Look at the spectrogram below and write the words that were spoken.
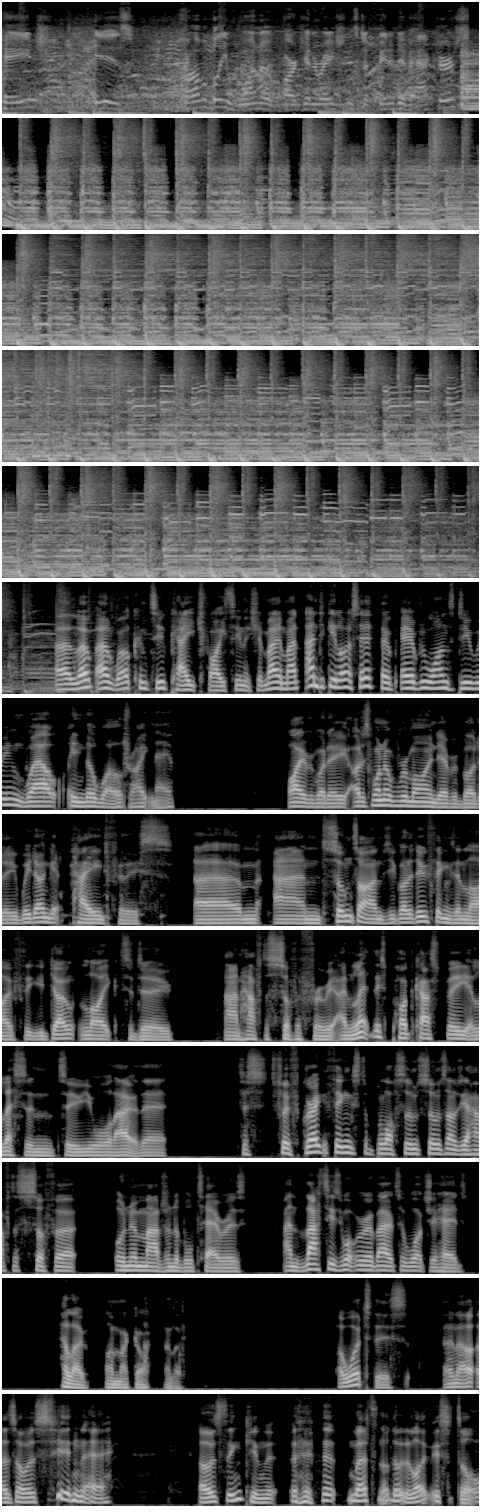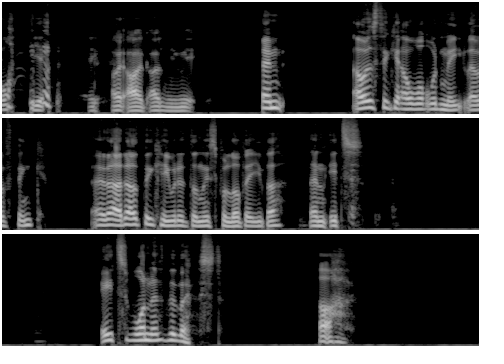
Cage is probably one of our generation's definitive actors. Hello and welcome to Cage Fighting. It's your main man, Andy Gillis here. Hope everyone's doing well in the world right now. Hi, everybody. I just want to remind everybody we don't get paid for this. Um, and sometimes you've got to do things in life that you don't like to do and have to suffer through it. And let this podcast be a lesson to you all out there. Just for great things to blossom, sometimes you have to suffer unimaginable terrors. And that is what we're about to watch ahead. Hello, I'm Matt Guy. Hello. I watched this, and I, as I was sitting there, I was thinking that Matt's not going to like this at all. Yeah, I, I, I it. And I was thinking, oh, what would Meatloaf think? And I don't think he would have done this for love either. And it's it's one of the most. Ah,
